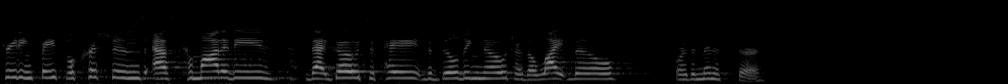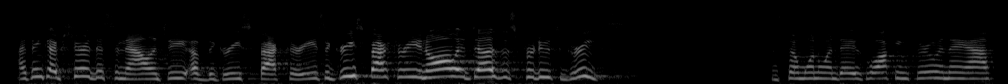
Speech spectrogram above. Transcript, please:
treating faithful Christians as commodities that go to pay the building note or the light bill or the minister. I think I've shared this analogy of the grease factory. It's a grease factory, and all it does is produce grease. And someone one day is walking through and they ask,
